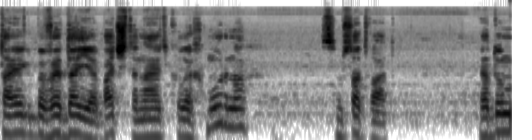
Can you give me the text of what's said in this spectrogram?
так якби видає, бачите, навіть коли хмурно, 700 Вт. Я думаю,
